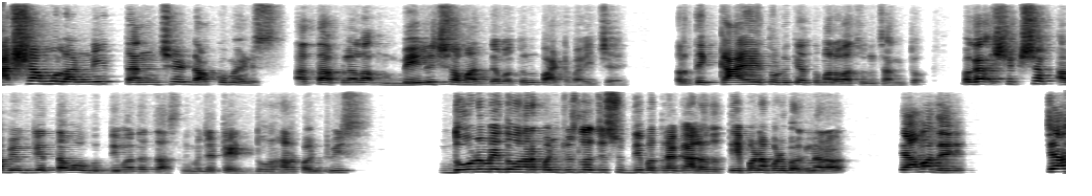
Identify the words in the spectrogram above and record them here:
अशा मुलांनी त्यांचे डॉक्युमेंट्स आता आपल्याला मेलच्या माध्यमातून पाठवायचे आहे. तर ते काय आहे थोडक्यात तुम्हाला वाचून सांगतो. बघा शिक्षक अभियोग्यता व बुद्धिमत्ता चाचणी म्हणजे टेट दोन हजार पंचवीस दोन मे दोन हजार पंचवीस ला जे शुद्धीपत्रक आलं होतं ते पण आपण बघणार आहोत. त्यामध्ये त्या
